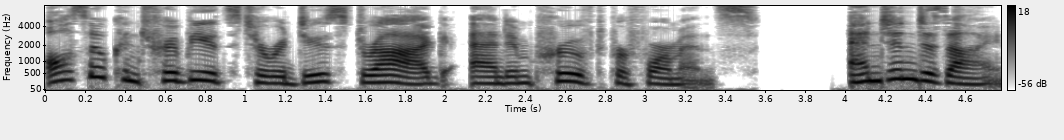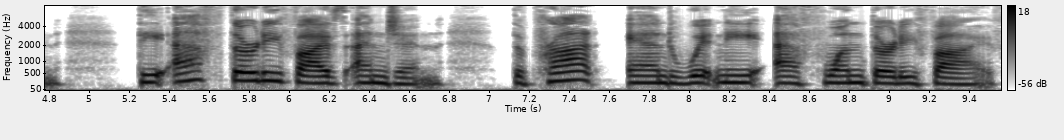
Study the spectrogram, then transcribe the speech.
also contributes to reduced drag and improved performance. Engine design, the F-35's engine, the Pratt & Whitney F-135,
